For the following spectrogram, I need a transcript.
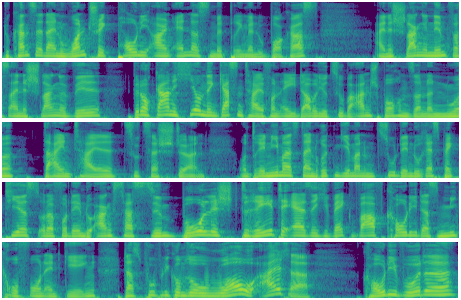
Du kannst ja deinen One-Trick-Pony Arn Anderson mitbringen, wenn du Bock hast. Eine Schlange nimmt, was eine Schlange will. Ich bin auch gar nicht hier, um den Gassenteil von AEW zu beanspruchen, sondern nur dein Teil zu zerstören und dreh niemals deinen Rücken jemandem zu, den du respektierst oder vor dem du Angst hast. Symbolisch drehte er sich weg, warf Cody das Mikrofon entgegen. Das Publikum so, wow, Alter. Cody wurde,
